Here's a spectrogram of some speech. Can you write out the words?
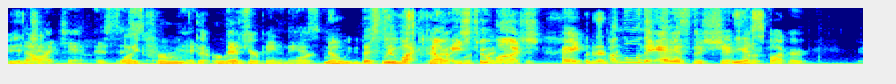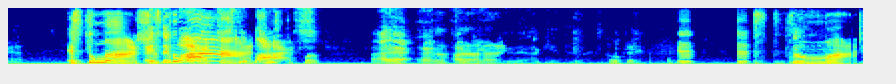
bitching. no, I can't. It's, like it's- from it- the that's a earlier pain in the part. ass. No, That's too much. No, it's too much. Hey, I'm the one that edits this shit, Yes. motherfucker. It's too much. It's too much. It's too much. I, I, I can't do that. I can't do uh-huh. that. Okay. It's too much.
